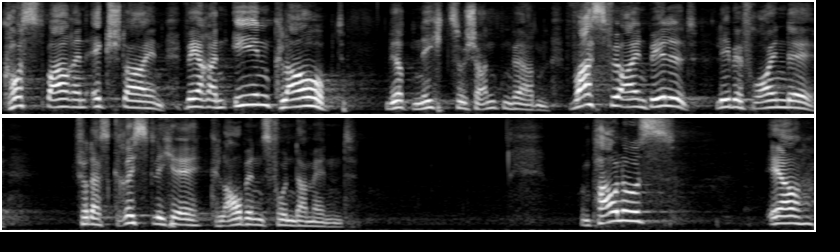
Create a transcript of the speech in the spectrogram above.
kostbaren Eckstein. Wer an ihn glaubt, wird nicht zu Schanden werden. Was für ein Bild, liebe Freunde, für das christliche Glaubensfundament. Und Paulus, er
